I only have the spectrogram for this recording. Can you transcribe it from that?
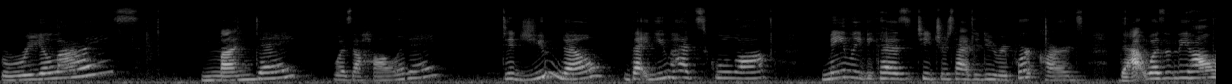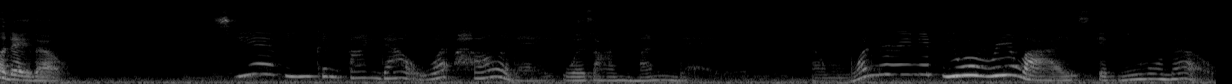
realize Monday was a holiday? Did you know that you had school off? Mainly because teachers had to do report cards. That wasn't the holiday though see if you can find out what holiday was on Monday. I'm wondering if you will realize if you will know.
